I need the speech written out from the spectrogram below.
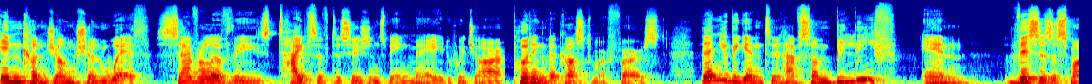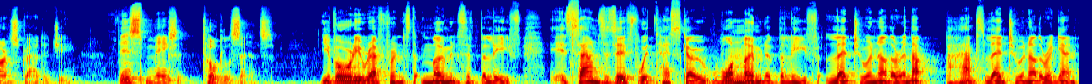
in conjunction with several of these types of decisions being made, which are putting the customer first, then you begin to have some belief in this is a smart strategy. This makes total sense. You've already referenced moments of belief. It sounds as if with Tesco, one moment of belief led to another, and that perhaps led to another again.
